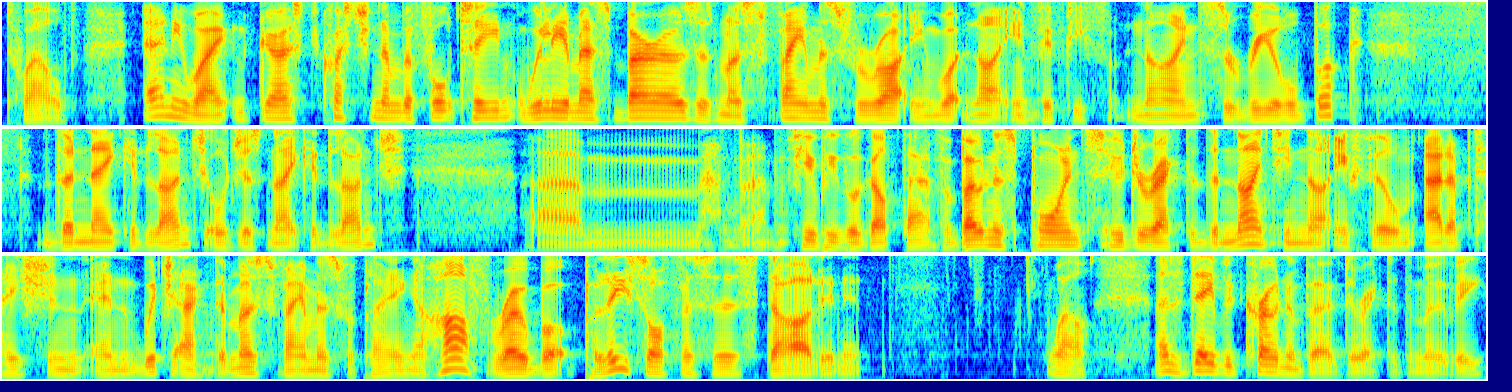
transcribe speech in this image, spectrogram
12. Anyway, question number 14. William S. Burroughs is most famous for writing what 1959 surreal book? The Naked Lunch, or just Naked Lunch. Um, a few people got that. For bonus points, who directed the 1990 film adaptation and which actor most famous for playing a half robot police officer starred in it? Well, as David Cronenberg directed the movie,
